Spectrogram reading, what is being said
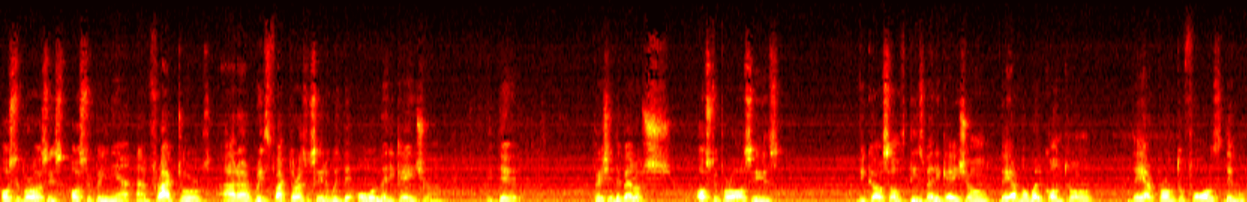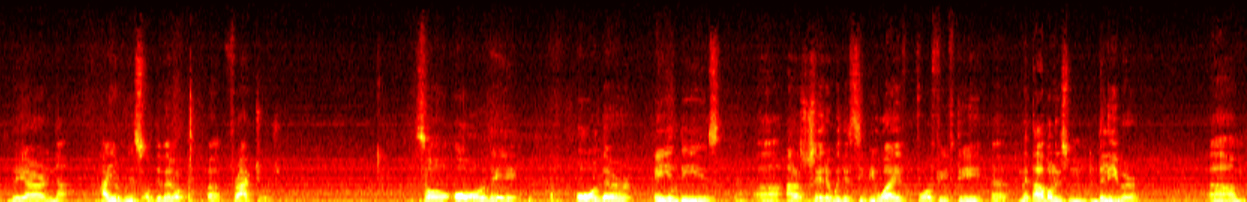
osteoporosis, osteopenia, and fractures are a risk factor associated with the old medication. If the patient develops osteoporosis, because of this medication, they are not well controlled, they are prone to falls, they, they are in a higher risk of develop uh, fractures. So all the older AEDs uh, are associated with the CYP 450 uh, metabolism in the liver. Um,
